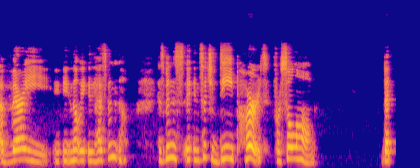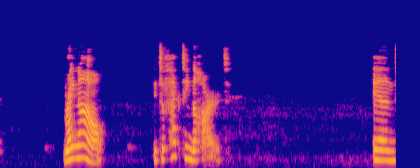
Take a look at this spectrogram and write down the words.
a very you know it has been has been in such a deep hurt for so long that right now it's affecting the heart. And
